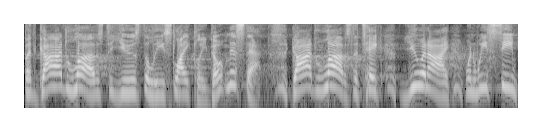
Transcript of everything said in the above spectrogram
But God loves to use the least likely. Don't miss that. God loves to take you and I when we seem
